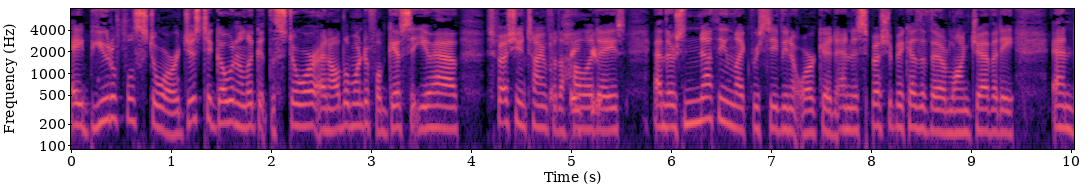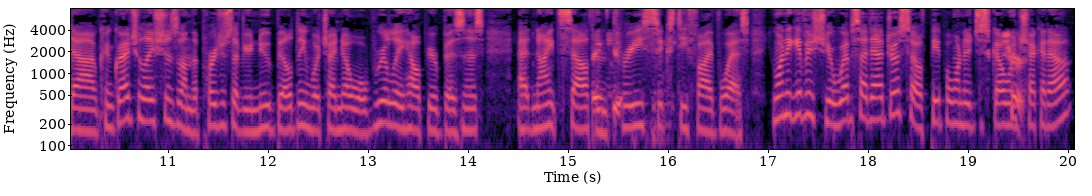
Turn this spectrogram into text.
a beautiful store. Just to go in and look at the store and all the wonderful gifts that you have, especially in time for the Thank you. holidays. And there's nothing like receiving an orchid, and especially because of their longevity. And uh, congratulations on the purchase of your new building, which I know will really help your business at 9th South and you. 365 West. You want to give us your website address so if people want to just go and check it out?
